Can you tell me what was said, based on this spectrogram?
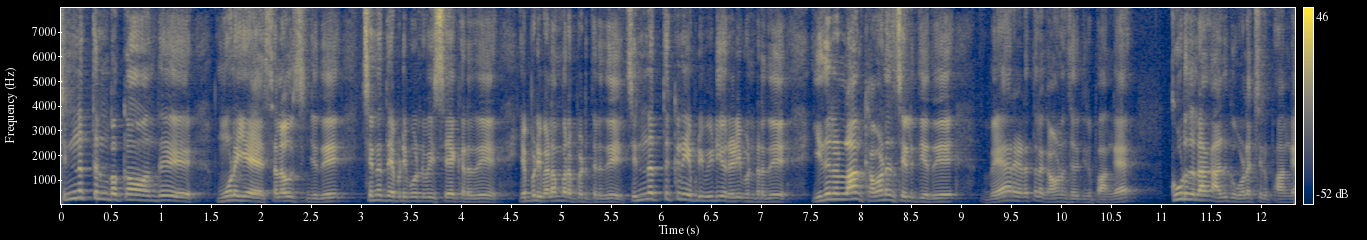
சின்னத்தின் பக்கம் வந்து மூளையை செலவு செஞ்சது சின்னத்தை எப்படி கொண்டு போய் சேர்க்கறது எப்படி விளம்பரப்படுத்துறது சின்னத்துக்குன்னு எப்படி வீடியோ ரெடி பண்ணுறது இதிலெல்லாம் கவனம் செலுத்தியது வேறு இடத்துல கவனம் செலுத்தியிருப்பாங்க. கூடுதலாக அதுக்கு உழைச்சிருப்பாங்க.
